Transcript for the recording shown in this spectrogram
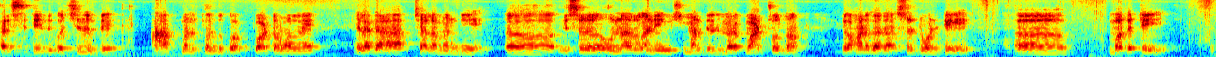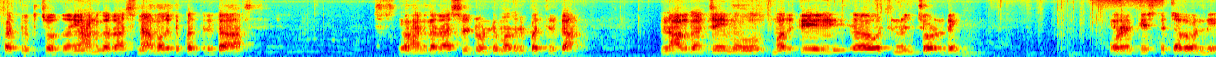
పరిస్థితి ఎందుకు వచ్చిందంటే ఆత్మను పొందుకోకపోవటం వల్లనే ఇలాగా చాలా మంది ఆ, విశ్వ ఉన్నారు అనే విషయం మనకు తెలియదు. మరొక మాట చూద్దాం. యోహాను గారు రాసినటువంటి ఆ, మొదటి పత్రిక చూద్దాం. యోహాను గారు రాసిన మొదటి పత్రిక యోహాను గారు రాసినటువంటి మొదటి పత్రిక నాలుగో అధ్యాయము మొదటి ఆ, వచనం నుంచి చూడండి. ఎవరైనా తీస్తే చదవండి.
